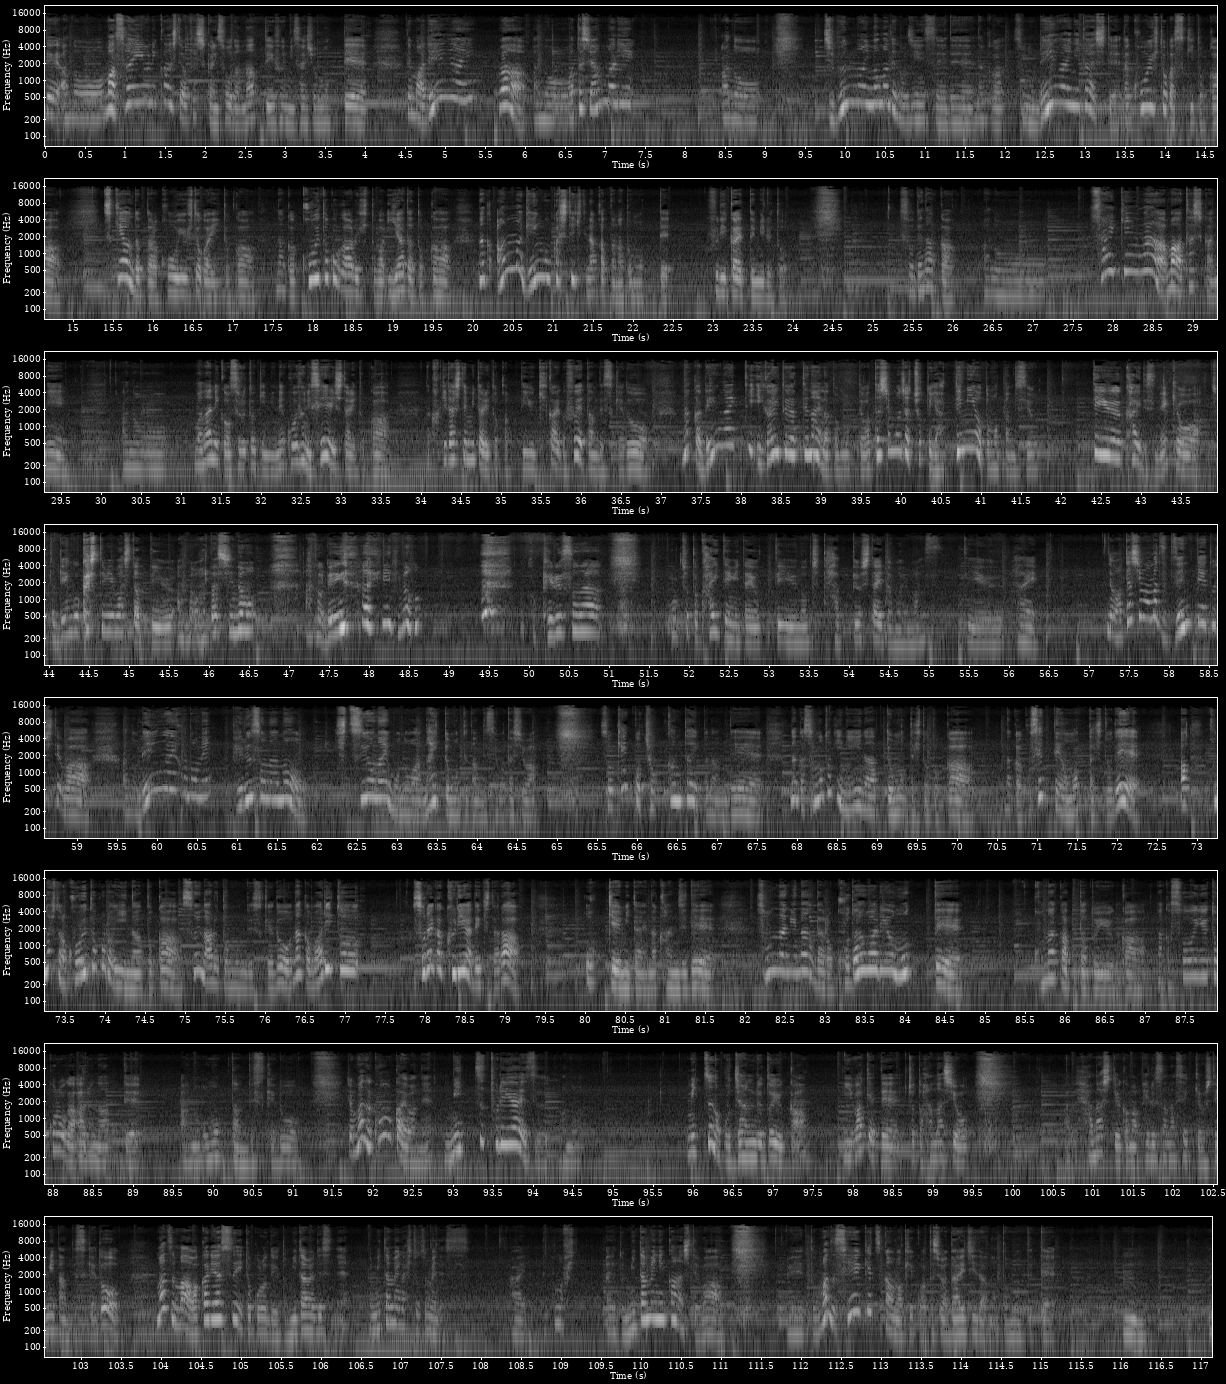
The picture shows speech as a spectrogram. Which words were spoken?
であのまあ採用に関しては確かにそうだなっていうふうに最初思ってでまあ恋愛はあの私あんまりあの自分の今までの人生でなんかその恋愛に対してだこういう人が好きとか付き合うんだったらこういう人がいいとかなんかこういうとこがある人は嫌だとかなんかあんま言語化してきてなかったなと思って振り返ってみると。そうでなんかあのー、最近はまあ確かにあのー、まあ、何かをする時にねこういうふうに整理したりとか書き出してみたりとかっていう機会が増えたんですけどなんか恋愛って意外とやってないなと思って私もじゃあちょっとやってみようと思ったんですよ。っていう回ですね今日は。ちょっと言語化してみましたっていうあの私のあの恋愛のペルソナをちょっと書いてみたよっていうのをちょっと発表したいと思いますっていう。はい。でも私はまず前提としてはあの恋愛ほどねペルソナの必要ないものはないって思ってたんですよ私は。そう結構直感タイプなんでなんかその時にいいなって思った人とかなんかこう接点を持った人であこの人のこういうところいいなとかそういうのあると思うんですけどなんか割とそれがクリアできたら OK みたいな感じでそんなになんだろうこだわりを持って来なかったというかなんかそういうところがあるなってあの思ったんですけどじゃあまず今回はね3つとりあえずあの3つのこうジャンルというかに分けてちょっと話を話というか、まあ、ペルソナ設計をしてみたんですけどまずまあ分かりやすいところで言うと見た目ですね。見た目が1つ目です、はい、この、えーと、見た目に関しては、えーと、まず清潔感は結構私は大事だなと思っててうん。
